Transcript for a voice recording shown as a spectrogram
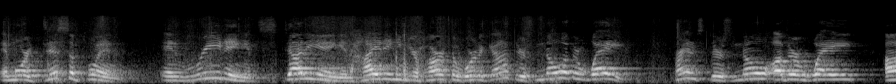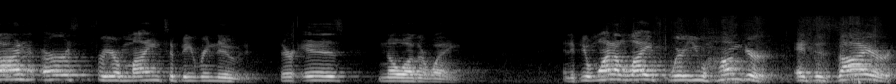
and more disciplined in reading and studying and hiding in your heart the Word of God. There's no other way. Friends, there's no other way on earth for your mind to be renewed. There is no other way. And if you want a life where you hunger and desire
